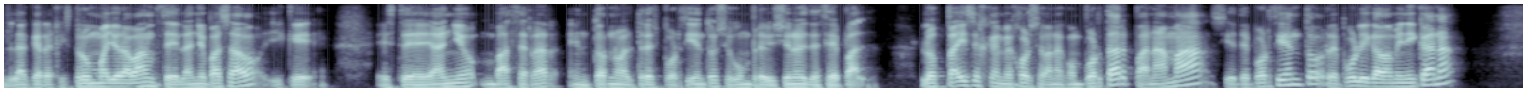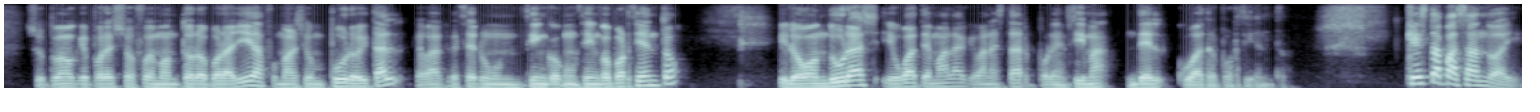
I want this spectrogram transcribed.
la que registró un mayor avance el año pasado y que este año va a cerrar en torno al 3% según previsiones de CEPAL. Los países que mejor se van a comportar, Panamá, 7%, República Dominicana, supongo que por eso fue Montoro por allí a fumarse un puro y tal, que va a crecer un 5,5%, y luego Honduras y Guatemala, que van a estar por encima del 4%. ¿Qué está pasando ahí?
